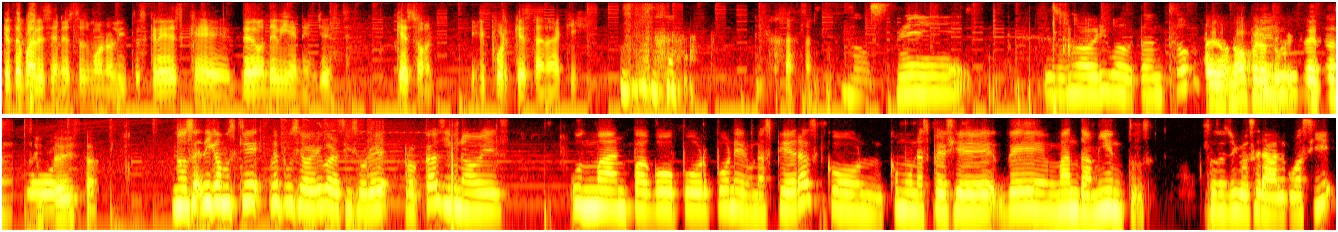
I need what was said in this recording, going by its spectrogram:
¿Qué te parecen estos monolitos? ¿Crees que de dónde vienen, Jess? ¿Qué son? ¿Y por qué están aquí? No sé. Eso no he averiguado tanto. Pero no, pero tú qué crees desde tu punto de vista. No sé, digamos que me puse a averiguar así sobre rocas y una vez un man pagó por poner unas piedras con como una especie de mandamientos. Entonces yo digo, ¿será algo así?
